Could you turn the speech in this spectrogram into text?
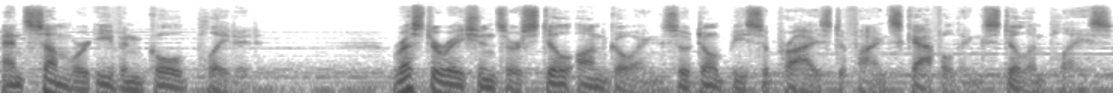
and some were even gold-plated. Restorations are still ongoing, so don't be surprised to find scaffolding still in place.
